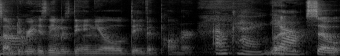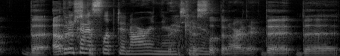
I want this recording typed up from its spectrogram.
some degree. His name was Daniel David Palmer. Okay. But, yeah. So the other He could have sto- slipped an R in there I could have slipped an R there. The the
